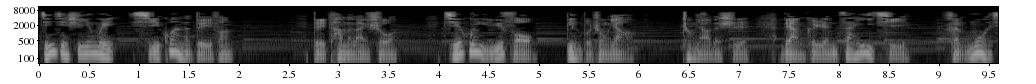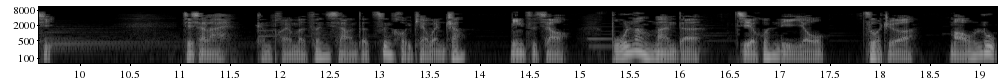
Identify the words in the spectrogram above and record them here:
仅仅是因为习惯了对方。对他们来说，结婚与否并不重要，重要的是两个人在一起很默契。接下来跟朋友们分享的最后一篇文章，名字叫。不浪漫的结婚理由，作者毛璐。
